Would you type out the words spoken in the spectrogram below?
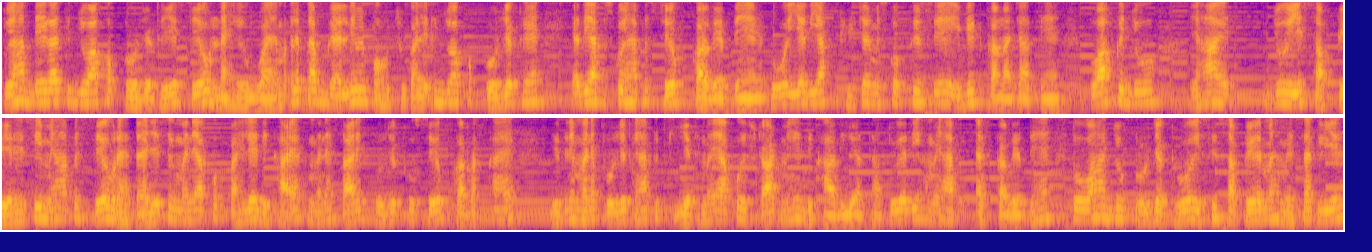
तो यहाँ देगा कि जो आपका प्रोजेक्ट है, ये सेव नहीं हुआ है। मतलब कि आप गैलरी में पहुँच चुका है, लेकिन जो आपका प्रोजेक्ट है, यदि आप इसको यहाँ पे सेव कर देते हैं तो यदि आप फ्यूचर में इसको फिर से एडिट करना चाहते हैं तो आपके जो यहाँ जो ये सॉफ्टवेयर है, इसी में यहाँ पे सेव रहता है। जैसे मैंने आपको पहले दिखाया कि मैंने सारे प्रोजेक्ट को सेव कर रखा है, जितने मैंने प्रोजेक्ट यहाँ पे किए थे मैं आपको स्टार्ट में ही दिखा दिया था। तो यदि हम यहाँ पे एस कर देते हैं तो वहाँ जो प्रोजेक्ट वो इसी सॉफ्टवेयर में हमेशा के लिए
